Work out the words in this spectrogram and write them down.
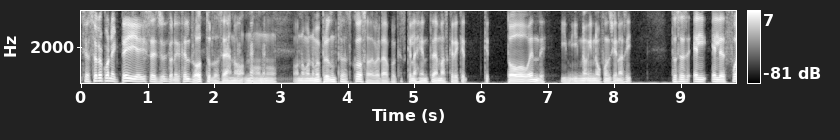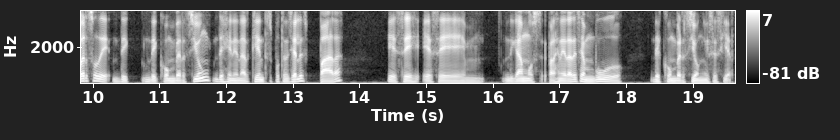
Yo solo conecté y ahí Dice, yo conecté el rótulo, o sea, no, no, no, o no, me preguntes esas cosas, ¿verdad? Porque es que la gente además cree que, todo vende y, no, y no funciona así. Entonces, el, el esfuerzo de, de, conversión, de generar clientes potenciales para ese, ese, mm, digamos, para generar ese embudo de conversión, ese cierre.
